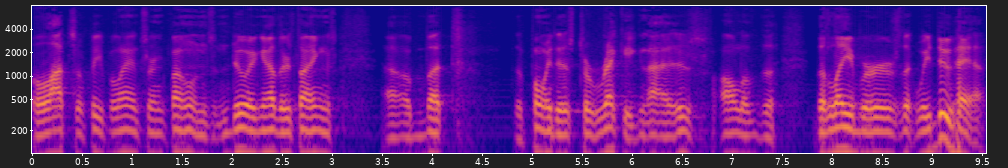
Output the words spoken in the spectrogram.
lots of people answering phones and doing other things. Uh, but the point is to recognize all of the, the laborers that we do have.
